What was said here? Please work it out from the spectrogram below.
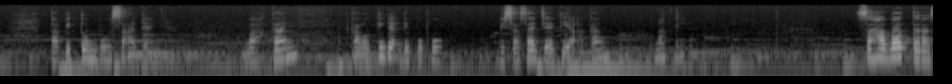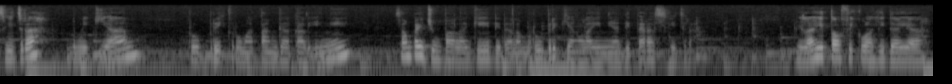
tapi tumbuh seadanya. Bahkan kalau tidak dipupuk, bisa saja dia akan mati. Sahabat teras hijrah, demikian rubrik rumah tangga kali ini. Sampai jumpa lagi di dalam rubrik yang lainnya di teras hijrah. Bilahi taufiq wal hidayah.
